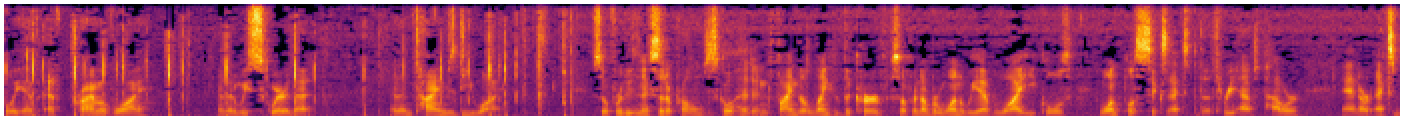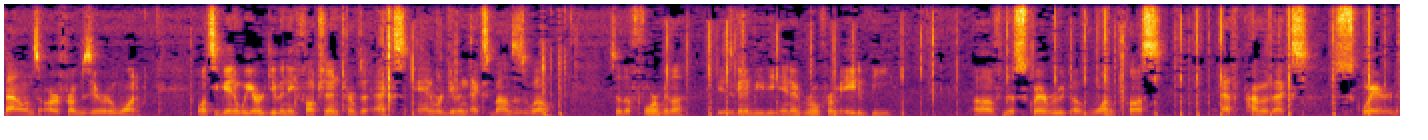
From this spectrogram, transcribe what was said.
well, we have f prime of y, and then we square that, and then times dy. So for these next set of problems, let's go ahead and find the length of the curve. So for number one, we have y equals 1 plus 6x to the 3 halves power, and our x bounds are from 0 to 1. Once again, we are given a function in terms of x, and we're given x bounds as well. So the formula is going to be the integral from a to b of the square root of 1 plus f prime of x squared,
